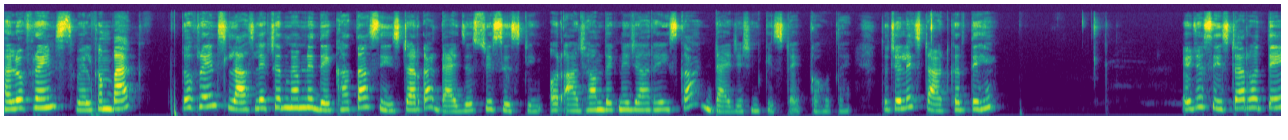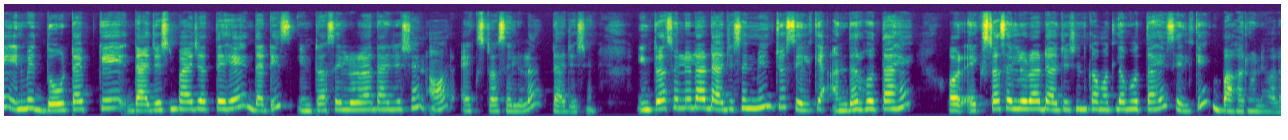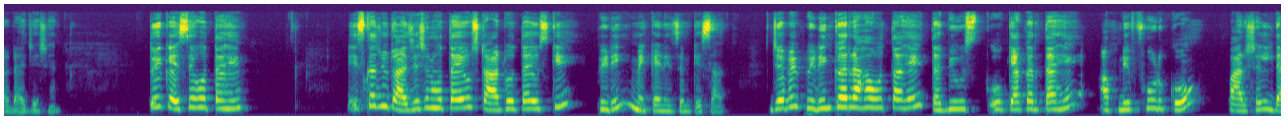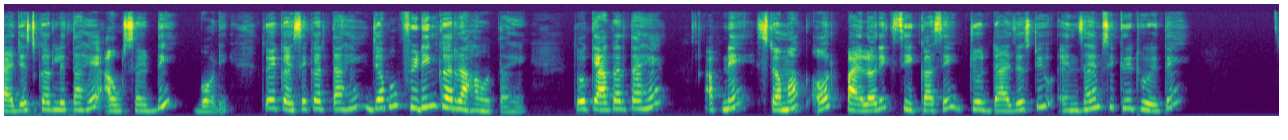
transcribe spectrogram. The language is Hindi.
Hello friends, welcome back. तो फ्रेंड्स, लास्ट लेक्चर में हमने देखा था सी स्टार का डाइजेस्टिव सिस्टम और आज हम देखने जा रहे हैं इसका डाइजेशन किस टाइप का होता है। तो चलिए स्टार्ट करते हैं। ये जो सी स्टार होते हैं, इनमें दो टाइप के डाइजेशन पाए जाते हैं दैट इज़ इंट्रासेलुलर डाइजेशन और extracellular digestion intracellular digestion mean जो सेल के अंदर होता है और एक्स्ट्रा सेलुलर डाइजेशन का मतलब होता है सेल के बाहर होने वाला डाइजेशन तो ये कैसे होता है? इसका जो डाइजेशन होता है, वो स्टार्ट होता है उसकी फीडिंग मैकेनिज्म के साथ। जब ये फीडिंग कर रहा होता है, तभी उस वो क्या करता है, अपने फ़ूड को पार्शल डाइजेस्ट कर लेता है आउटसाइड दी बॉडी तो ये कैसे करता है, जब वो फीडिंग कर रहा होता है तो क्या करता है, अपने स्टमक और पायलोरिक सीका से जो डाइजेस्टिव एंजाइम सिक्रिट हुए थे,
